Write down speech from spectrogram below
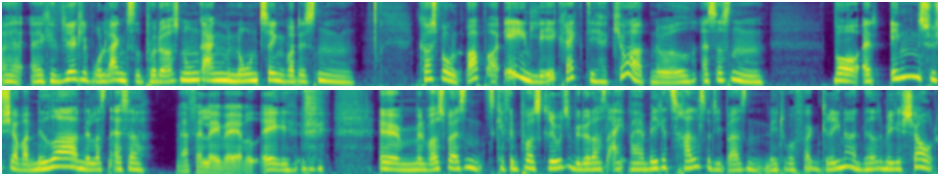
og, jeg, og jeg kan virkelig bruge lang tid på det, også nogle gange med nogle ting, hvor det sådan, kan også vågne op og egentlig ikke rigtig have gjort noget. Altså sådan, hvor at ingen synes, jeg var nederen, eller sådan, altså, i hvert fald af, hvad jeg ved af. øhm, men også hvor jeg sådan, skal finde på at skrive til og sådan, ej, var jeg mega træls, og de bare sådan, nej, du var fucking griner, vi havde det mega sjovt.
